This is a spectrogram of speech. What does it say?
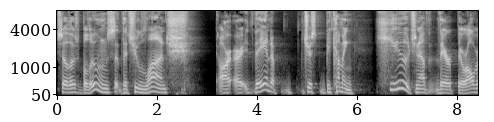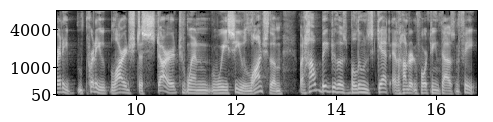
So those balloons that you launch are, are they end up just becoming huge. Now they're they're already pretty large to start when we see you launch them. But how big do those balloons get at 114,000 feet?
